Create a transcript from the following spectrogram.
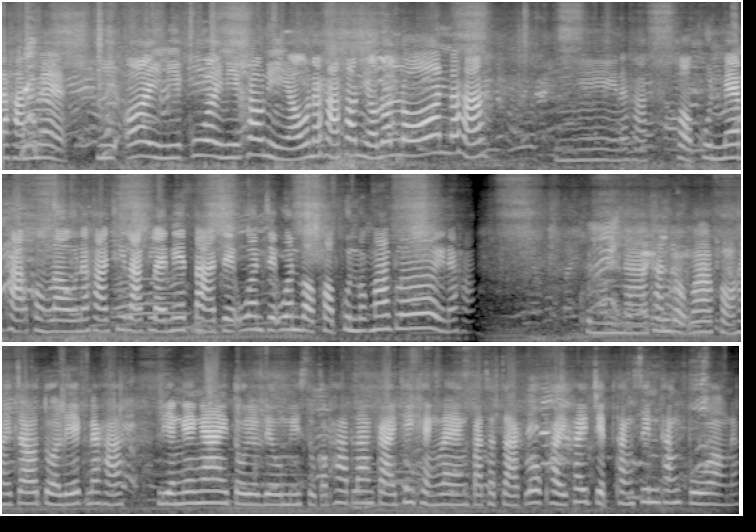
นะคะแม่แม่มีอ้อยมีกล้วยมีข้าวเหนียวนะคะ ข้าวเหนียวร้อนๆนะคะนี่นะคะ ขอบคุณแม่พระของเรานะคะ ที่รักและเมตตาเจ้อ้วนเจ้อ้วนบอกขอบคุณมากๆเลยนะคะ คุณนาท่านบอกว่าขอให้เจ้าตัวเล็กนะคะ เลี้ยงง่ายๆ ตัวเร็วๆ มีสุขภาพร่างกายที่แข็งแรงปราศจากโรคภัยไข้เจ็บทั้งสิ้นทั้งปวงนะคะ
